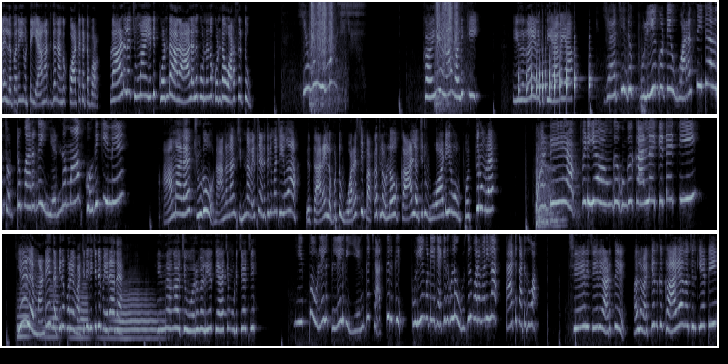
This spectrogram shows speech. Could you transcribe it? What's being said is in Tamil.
வேலை இல்ல பாரு இவன்ட்டு ஏமாத்தி தான் நாங்க கோட்டை கட்ட போறோம். விளாடல சும்மா ஏட்டி கொண்டு ஆளாளுக்கு ஒண்ணு கொண்டு உரசட்டும் கையெல்லாம் வலிக்கி. இதெல்லாம் எனக்கு தேவையா? ஆமால சுடு. நாங்கெல்லாம் சின்ன வயசுல என்ன செய்வோம். இது தரையில போட்டு உரசி பக்கத்துல உள்ள கால வச்சுட்டு ஓடிடுவோம். பொத்துரும்ல ஏல மண்டைய தட்டிர போறேன் வச்சிட்டு கிச்சிட்டு போயிராத இந்தாங்க ஆச்சு ஒரு வழியா தேய்ச்சி முடிச்சாச்சு. சரி சரி அடுத்து. அதுல வைக்கிறதுக்கு காயா? வச்சிருக்கியாட்டி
